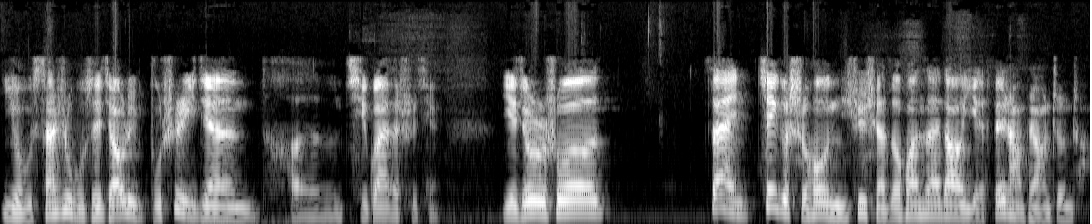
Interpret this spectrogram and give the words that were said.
有三十五岁焦虑不是一件很奇怪的事情。也就是说，在这个时候你去选择换赛道也非常非常正常。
